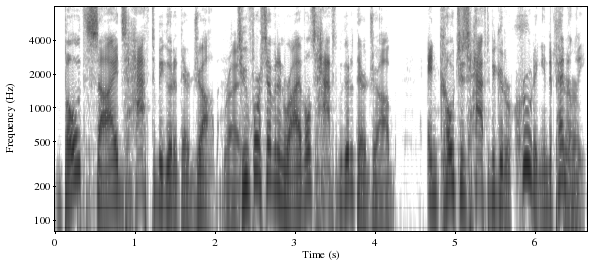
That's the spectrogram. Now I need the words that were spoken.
both sides have to be good at their job. Right. Two four seven and rivals have to be good at their job, and coaches have to be good recruiting independently.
